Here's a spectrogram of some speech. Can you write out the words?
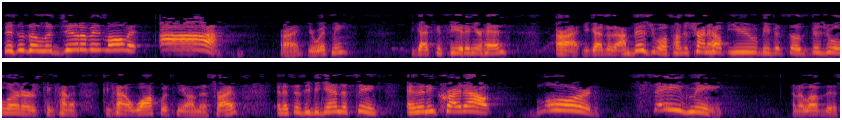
This is a legitimate moment. Ah! All right, you're with me? You guys can see it in your head? All right, you guys are there. I'm visual, so I'm just trying to help you because those visual learners can kind of can kind of walk with me on this, right? And it says he began to sink, and then he cried out, Lord, save me. And I love this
